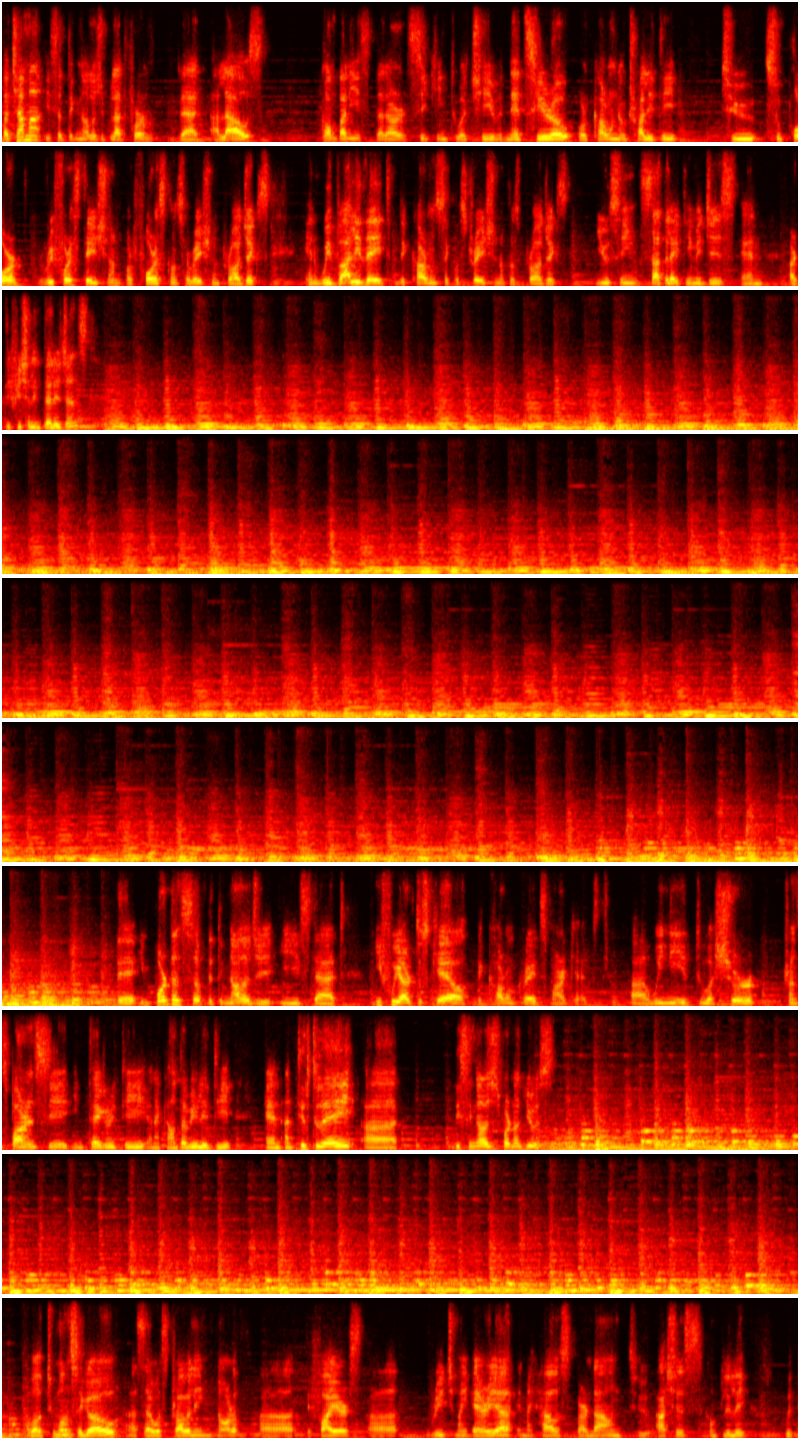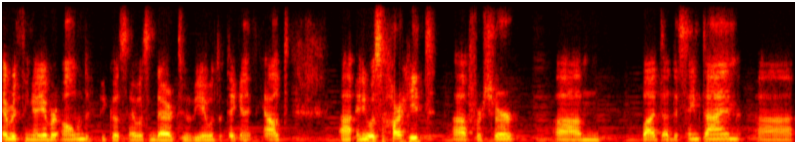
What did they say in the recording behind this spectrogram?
Pachama is a technology platform that allows companies that are seeking to achieve net zero or carbon neutrality to support reforestation or forest conservation projects. And we validate the carbon sequestration of those projects using satellite images and artificial intelligence. Importance of the technology is that if we are to scale the carbon credits market, uh, we need to assure transparency, integrity, and accountability. And until today, uh, these technologies were not used. About two months ago, as I was traveling north, uh, the fires uh, reached my area and my house burned down to ashes completely with everything I ever owned because I wasn't there to be able to take anything out. Uh, and it was a hard hit uh, for sure. Um, but at the same time, uh,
